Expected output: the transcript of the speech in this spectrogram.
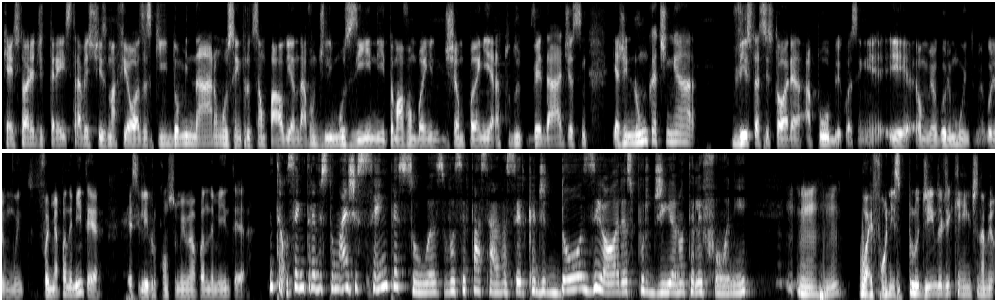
que é a história de três travestis mafiosas que dominaram o centro de São Paulo e andavam de limusine, e tomavam banho de champanhe, e era tudo verdade, assim, e a gente nunca tinha visto essa história a público, assim, e, e eu me orgulho muito, me orgulho muito. Foi minha pandemia inteira. Esse livro consumiu minha pandemia inteira. Então, você entrevistou mais de 100 pessoas, você passava cerca de 12 horas por dia no telefone. Uhum. O iPhone explodindo de quente na minha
